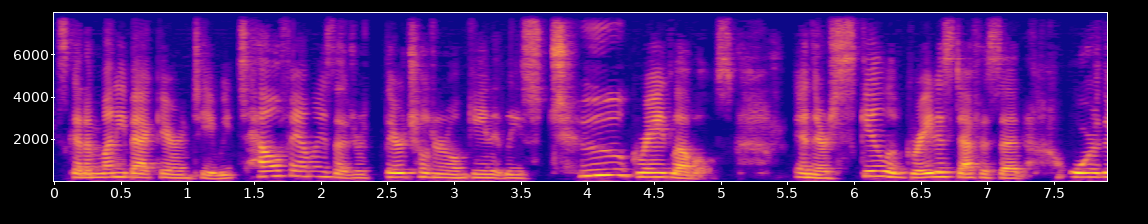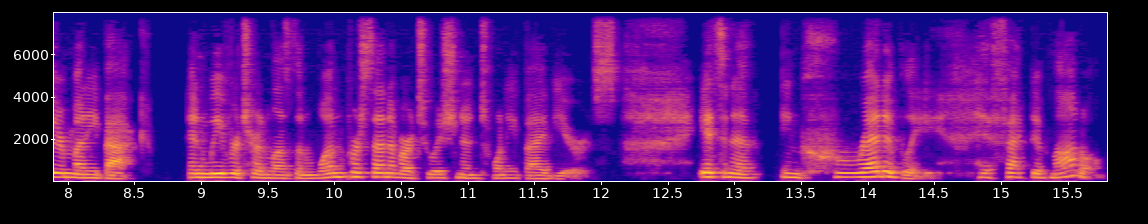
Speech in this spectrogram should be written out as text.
he's got a money back guarantee. We tell families that their children will gain at least two grade levels in their skill of greatest deficit or their money back and we've returned less than 1% of our tuition in 25 years. It's an uh, incredibly effective model.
